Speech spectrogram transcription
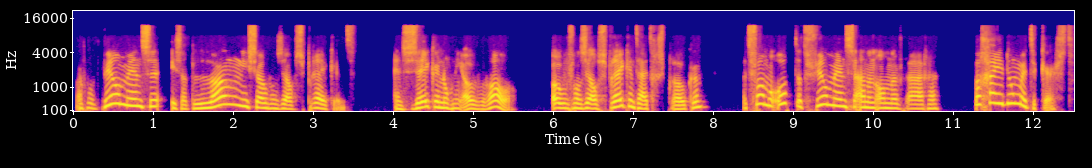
Maar voor veel mensen is dat lang niet zo vanzelfsprekend. En zeker nog niet overal. Over vanzelfsprekendheid gesproken. Het valt me op dat veel mensen aan een ander vragen: wat ga je doen met de kerst?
